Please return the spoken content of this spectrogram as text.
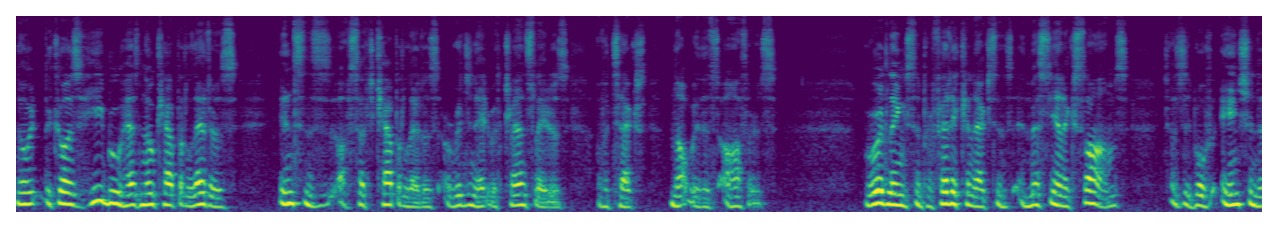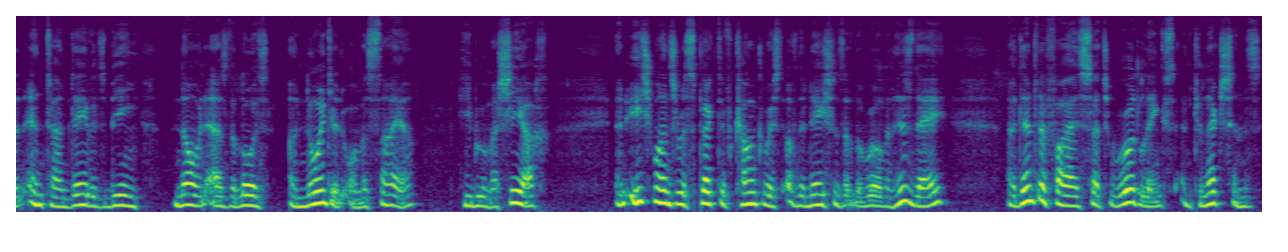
Note, because Hebrew has no capital letters, instances of such capital letters originate with translators of a text, not with its authors. Word links and prophetic connections in messianic psalms, such as both ancient and end time David's being known as the Lord's anointed or Messiah, Hebrew Mashiach, and each one's respective conquest of the nations of the world in his day, identifies such world links and connections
